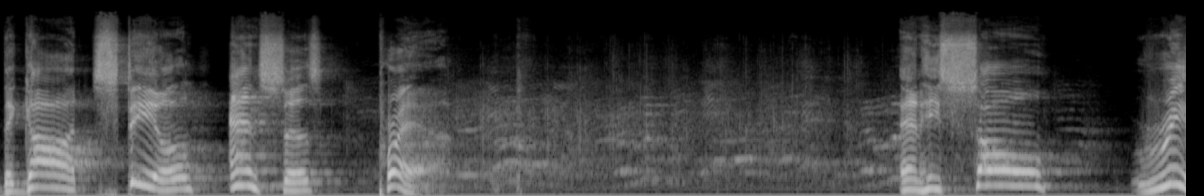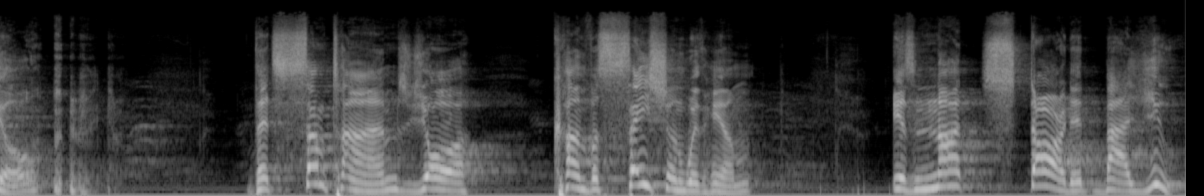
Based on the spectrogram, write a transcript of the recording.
that God still answers prayer. And He's so real that sometimes your conversation with him is not started by you.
